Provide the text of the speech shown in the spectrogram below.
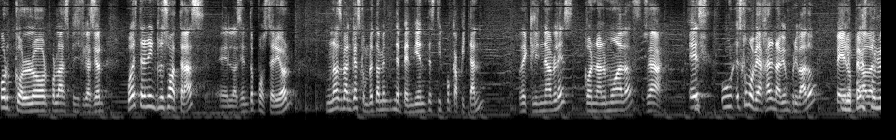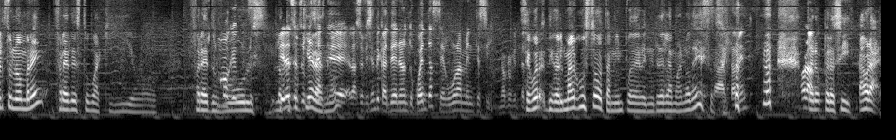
Por color, por la especificación. Puedes tener incluso atrás, el asiento posterior, unas bancas completamente independientes tipo capitán, reclinables, con almohadas. O sea, es, un, es como viajar en avión privado, pero... ¿Y puedes poner tu nombre? Fred estuvo aquí o Fred Rules, lo que tú quieras, ¿no? La suficiente cantidad de dinero en tu cuenta, seguramente sí. No creo que Seguro, digo, el mal gusto también puede venir de la mano de eso. Exactamente. pero, pero sí, ahora,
